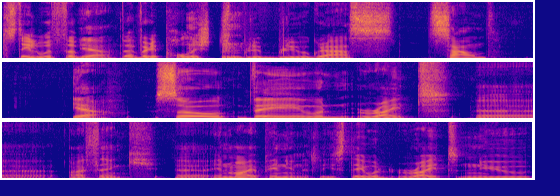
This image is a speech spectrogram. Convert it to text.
still with the Yeah. a very polished blue, bluegrass sound. Yeah. So they would write, uh, I think, uh, in my opinion at least, they would write new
